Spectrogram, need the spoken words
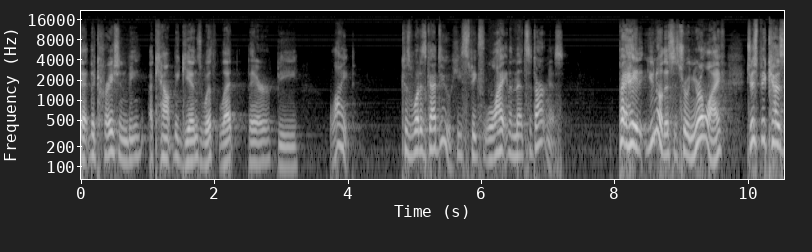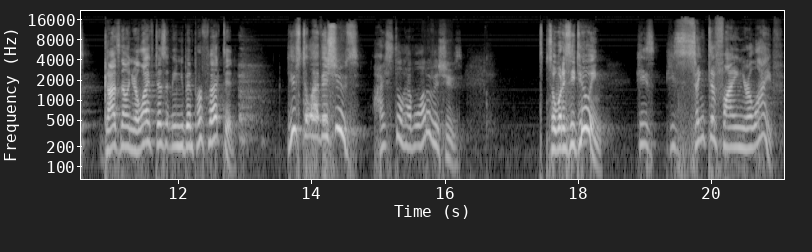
that the creation be, account begins with, let there be light. Because what does God do? He speaks light in the midst of darkness. But hey, you know this is true in your life. Just because God's now in your life doesn't mean you've been perfected. You still have issues. I still have a lot of issues. So what is he doing? He's he's sanctifying your life.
